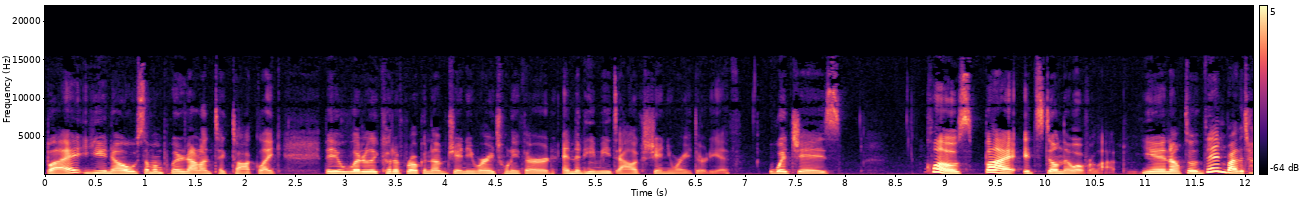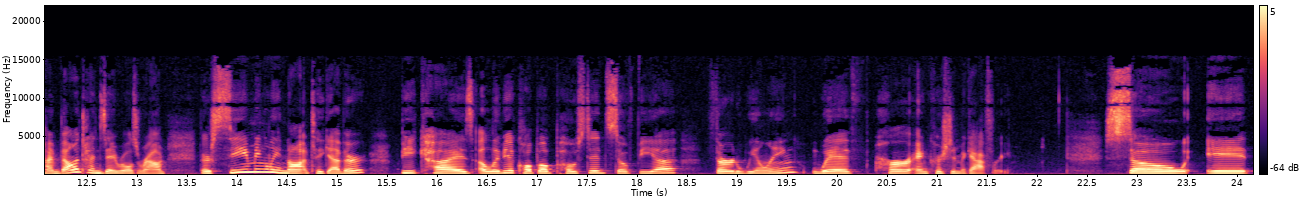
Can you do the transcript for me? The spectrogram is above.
But, you know, someone pointed out on TikTok, like, they literally could have broken up January 23rd, and then he meets Alix January 30th, which is close, but it's still no overlap, you know? So then by the time Valentine's Day rolls around, they're seemingly not together because Olivia Culpo posted Sophia third wheeling with her and Christian McCaffrey. So it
